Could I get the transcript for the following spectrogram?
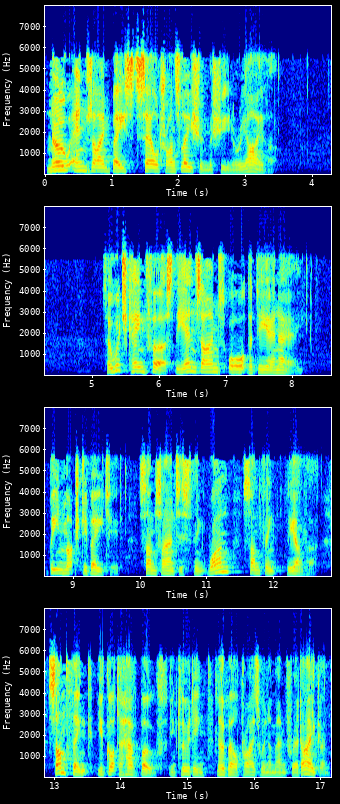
No enzyme-based cell translation machinery either. So which came first, the enzymes or the DNA? Been much debated. Some scientists think one, some think the other. Some think you've got to have both, including Nobel Prize winner Manfred Eigen.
